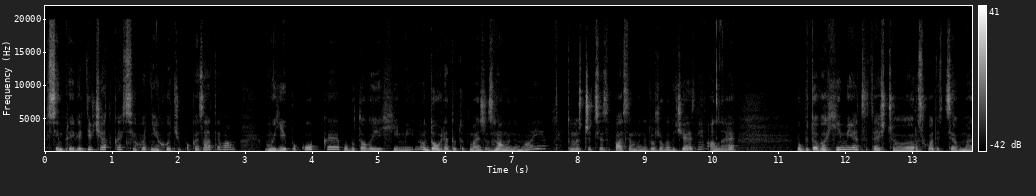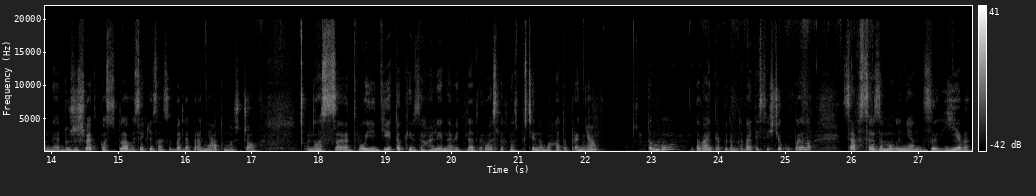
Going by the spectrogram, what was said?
Всім привіт, дівчатка! Сьогодні я хочу показати вам мої покупки побутової хімії. Ну, догляду тут майже знову немає, тому що ці запаси в мене дуже величезні, але побутова хімія це те, що розходиться в мене дуже швидко, особливо всякі засоби для прання, тому що у нас е, двоє діток і взагалі навіть для дорослих у нас постійно багато прання. Тому давайте будемо дивитися, що купила. Це все замовлення з Єви.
